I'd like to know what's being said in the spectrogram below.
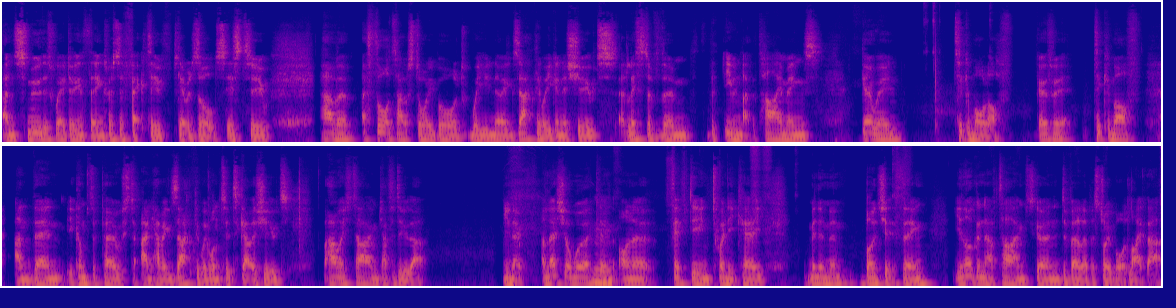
and smoothest way of doing things, most effective to get results, is to have a, a thought out storyboard where you know exactly what you're going to shoot, a list of them, the- even like the timings. Go in, tick them all off. Go through it tick them off, and then it comes to post and you have exactly what you wanted to get the shoot. But how much time do you have to do that? You know, unless you're working hmm. on a 15, 20k minimum budget thing, you're not going to have time to go and develop a storyboard like that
